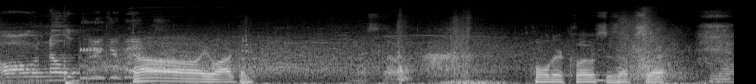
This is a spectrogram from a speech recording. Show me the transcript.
Oh no! Take your back. Oh, he walked him. Messed up. Holder close is upset. Yeah.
